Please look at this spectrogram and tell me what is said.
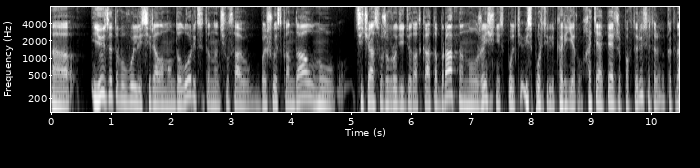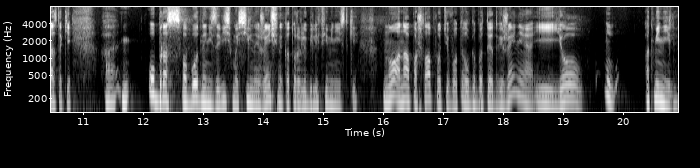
А, Ее из этого уволили сериала «Мандалорец», это начался большой скандал. Ну, сейчас уже вроде идет откат обратно, но женщине испортили, испортили карьеру. Хотя, опять же, повторюсь, это как раз-таки а, образ свободной, независимой, сильной женщины, которую любили феминистки. Но она пошла против вот ЛГБТ-движения, и ее ну, отменили.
